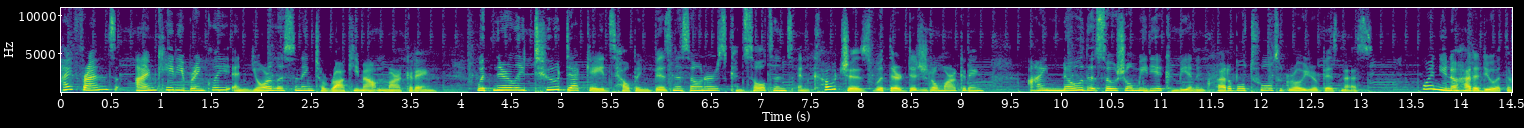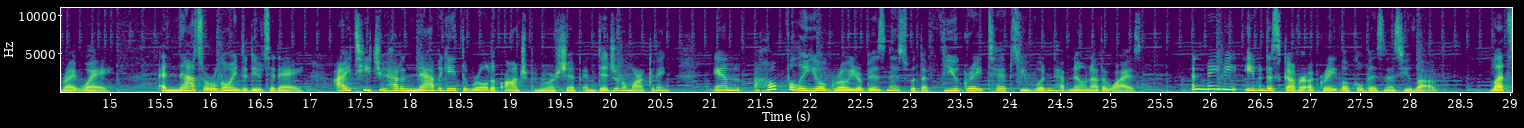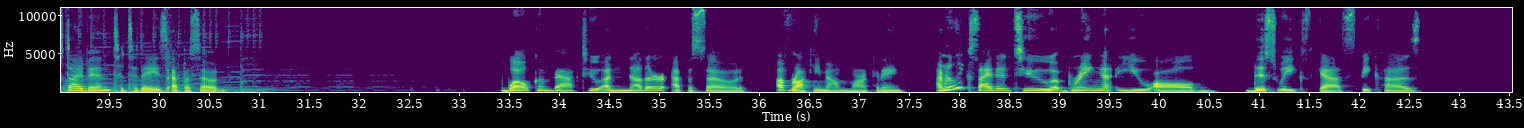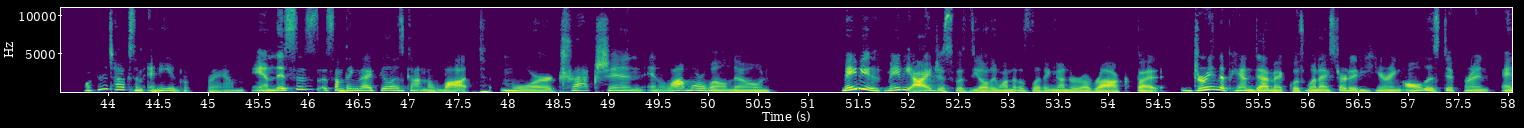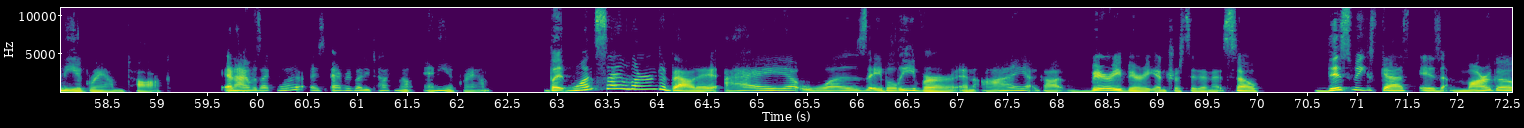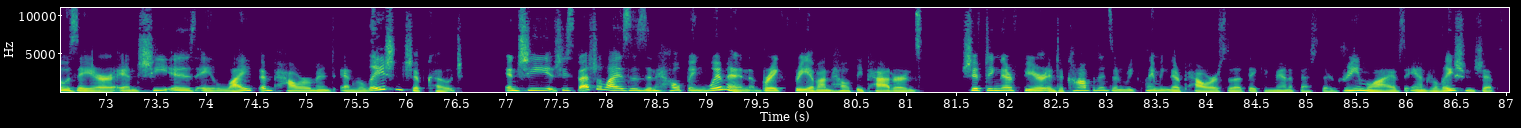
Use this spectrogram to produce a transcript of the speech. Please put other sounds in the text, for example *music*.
Hi, friends. I'm Katie Brinkley, and you're listening to Rocky Mountain Marketing. With nearly two decades helping business owners, consultants, and coaches with their digital marketing, I know that social media can be an incredible tool to grow your business when you know how to do it the right way. And that's what we're going to do today. I teach you how to navigate the world of entrepreneurship and digital marketing, and hopefully, you'll grow your business with a few great tips you wouldn't have known otherwise, and maybe even discover a great local business you love. Let's dive into today's episode. Welcome back to another episode of Rocky Mountain Marketing. I'm really excited to bring you all this week's guest because we're going to talk some Enneagram. And this is something that I feel has gotten a lot more traction and a lot more well known maybe maybe I just was the only one that was living under a rock, but during the pandemic was when I started hearing all this different Enneagram talk. And I was like, what is everybody talking about Enneagram? But once I learned about it, I was a believer and I got very, very interested in it. So this week's guest is Margot Zayer, and she is a life empowerment and relationship coach. And she she specializes in helping women break free of unhealthy patterns shifting their fear into confidence and reclaiming their power so that they can manifest their dream lives and relationships.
